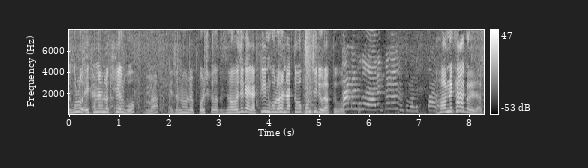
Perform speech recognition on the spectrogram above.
এগুলো এখানে হলো খেলব আমরা এই জন্য হলো পরিষ্কার করতে ওই জায়গায় রাখ টিনগুলো এখানে রাখতে হব কোন সিটিও রাখতে হব? হ আপনি খাড়া করে রাখ।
